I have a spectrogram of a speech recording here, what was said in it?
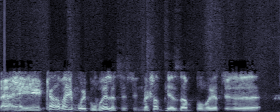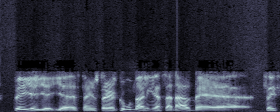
Ben, quand même, moi, pour vrai, là, c'est c'est une méchante pièce d'homme, pour vrai. Tu sais, c'est un, c'est un goût dans la ligne nationale, mais, tu sais,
